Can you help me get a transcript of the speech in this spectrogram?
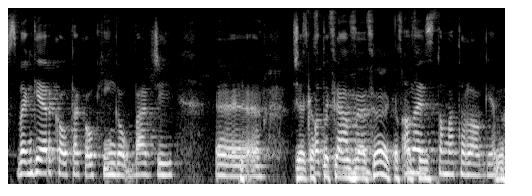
z Węgierką, taką Kingą bardziej e, się Jaka spotykamy. Ona jest stomatologiem.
